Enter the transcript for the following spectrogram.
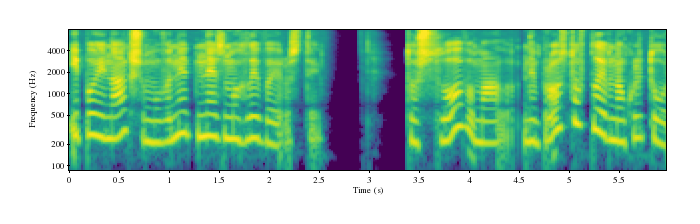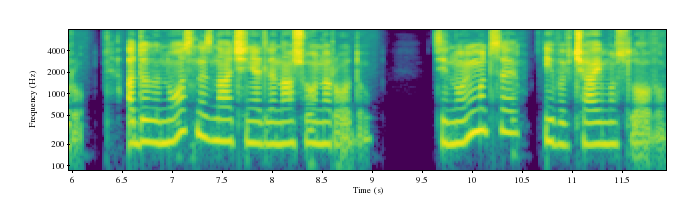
і по інакшому вони не змогли вирости. Тож слово мало не просто вплив на культуру, а доленосне значення для нашого народу. Цінуймо це і вивчаємо слово.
